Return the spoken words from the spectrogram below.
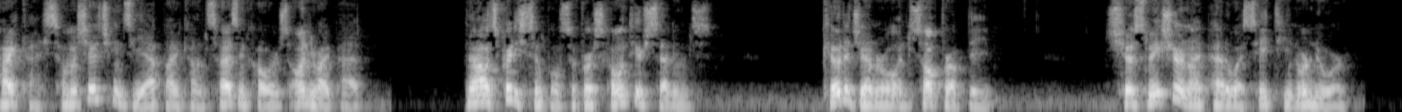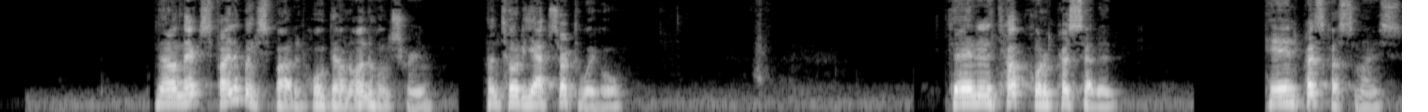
Alright guys, so I'm going to show you to change the app icon size and colors on your iPad. Now it's pretty simple, so first go into your settings, go to general and software update. Just make sure an iPad OS 18 or newer. Now next, find a blank spot and hold down on the home screen until the apps start to wiggle. Then in the top corner press edit and press customize.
